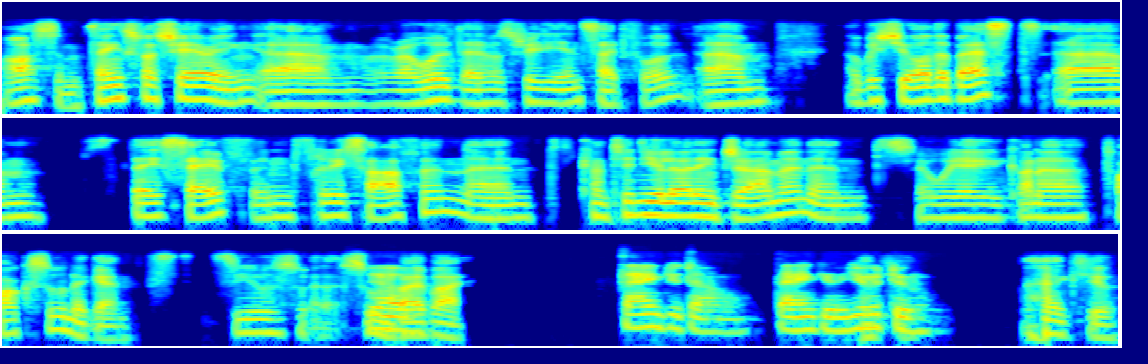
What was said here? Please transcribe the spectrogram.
Awesome. Thanks for sharing, um, Rahul. That was really insightful. Um, I wish you all the best. Um, stay safe in Friedrichshafen and continue learning German. And we're gonna talk soon again. See you soon. Yeah. Bye bye. Thank you, Tom. Thank you. You Thank too. You. Thank you.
